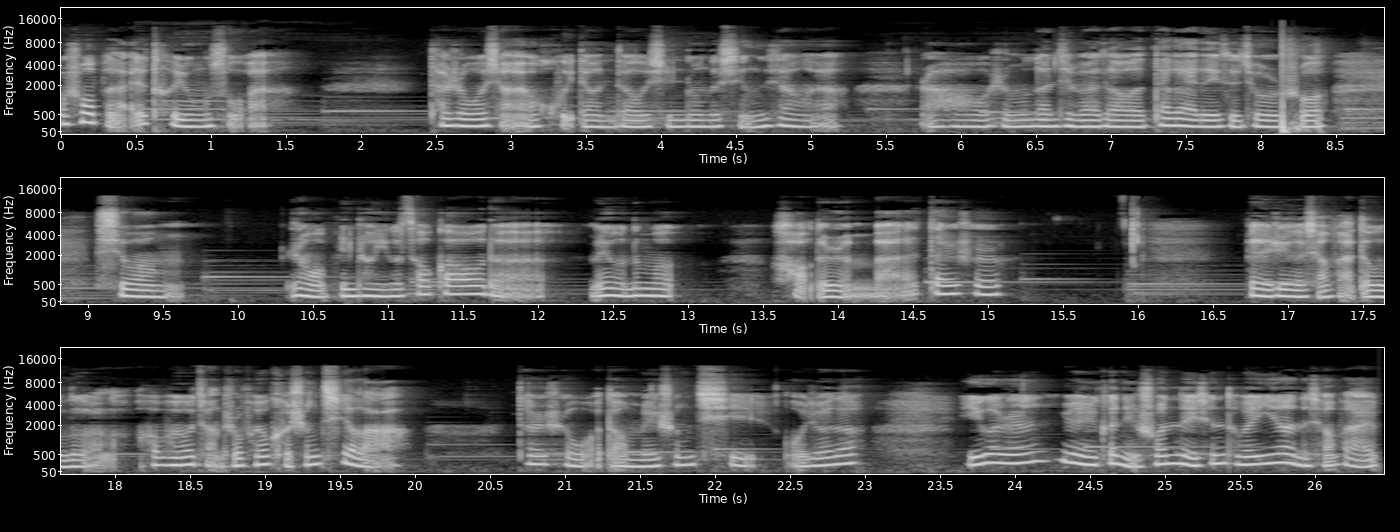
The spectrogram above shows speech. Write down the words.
我说我本来就特庸俗啊，他说我想要毁掉你在我心中的形象呀，然后什么乱七八糟的，大概的意思就是说，希望让我变成一个糟糕的、没有那么好的人吧。但是被这个想法逗乐了，和朋友讲的时候，朋友可生气了，但是我倒没生气。我觉得一个人愿意跟你说内心特别阴暗的想法，还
